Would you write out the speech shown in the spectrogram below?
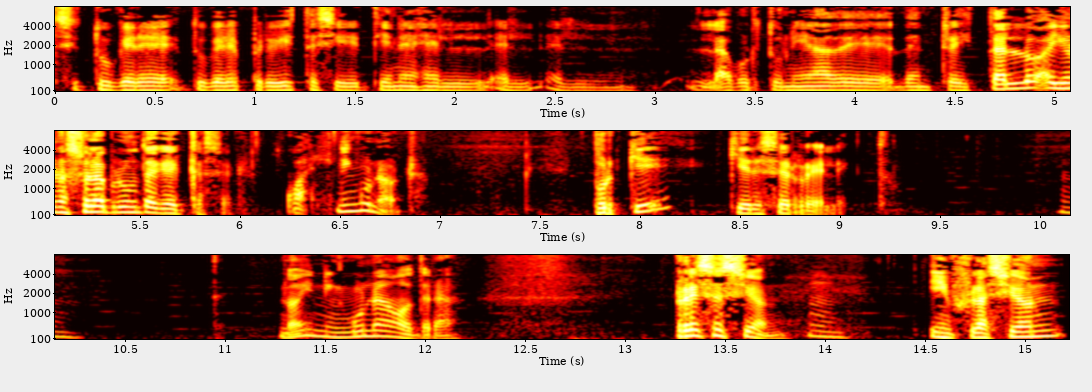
si tú que eres, tú eres periodista, si tienes la oportunidad de, entrevistarlo, hay una sola pregunta que hay que hacer. ¿Cuál? Ninguna otra. ¿Por qué quiere ser reelecto? Mm. No hay ninguna otra. Recesión. Mm. Inflación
